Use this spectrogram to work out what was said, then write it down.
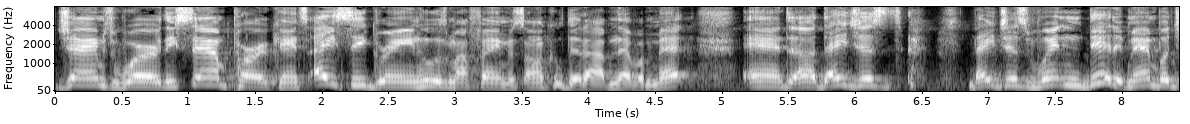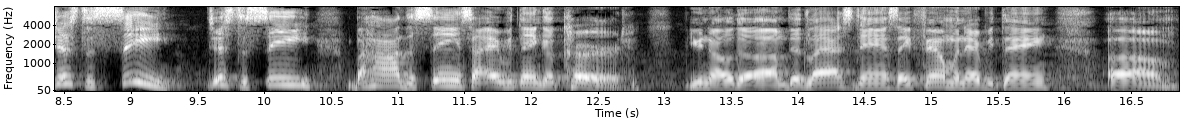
James Worthy, Sam Perkins, AC Green, who is my famous uncle that I've never met, and uh, they just they just went and did it, man. But just to see, just to see behind the scenes how everything occurred, you know, the um, the Last Dance, they filming everything. Um,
